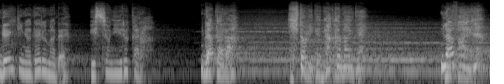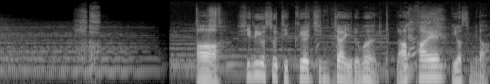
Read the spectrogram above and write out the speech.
元気が出るまで一緒にいるからだから一人で泣かないでラファエル 아, 시리우스 디크의 진짜 이름은 라파엘이었습니다.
